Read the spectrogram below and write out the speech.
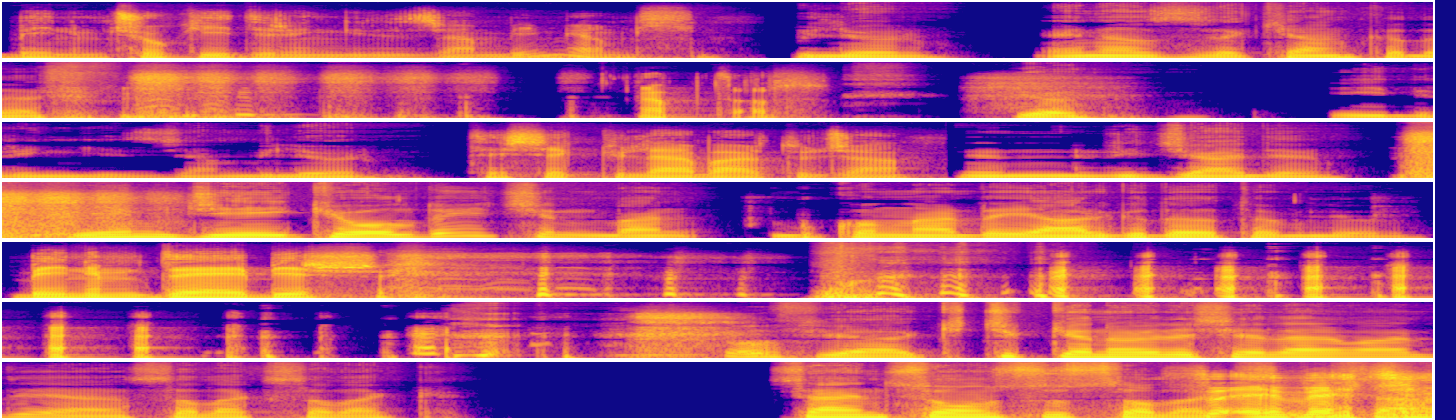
Benim çok iyidir İngilizcem bilmiyor musun? Biliyorum. En az zekan kadar. Aptal. Yok. İyidir İngilizcem biliyorum. Teşekkürler Bartucan. Rica ederim. Benim C2 olduğu için ben bu konularda yargı dağıtabiliyorum. Benim D1. Of ya küçükken öyle şeyler vardı ya salak salak. Sen sonsuz salaksın. Evet. Sen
